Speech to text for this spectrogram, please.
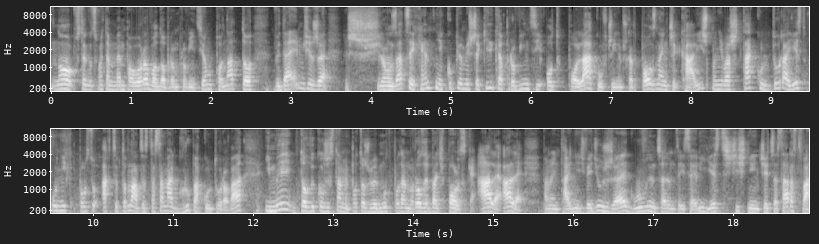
no z tego co pamiętam, manpowerowo dobrą prowincją. Ponadto wydaje mi się, że Ślązacy chętnie kupią jeszcze kilka prowincji od Polaków, czyli przykład Poznań czy Kalisz, ponieważ ta kultura jest u nich po prostu akceptowana. To jest ta sama grupa kulturowa i my to wykorzystamy po to, żeby móc potem rozebrać Polskę. Ale, ale, pamiętaj Niedźwiedziu, że głównym celem tej serii jest ściśnięcie cesarstwa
